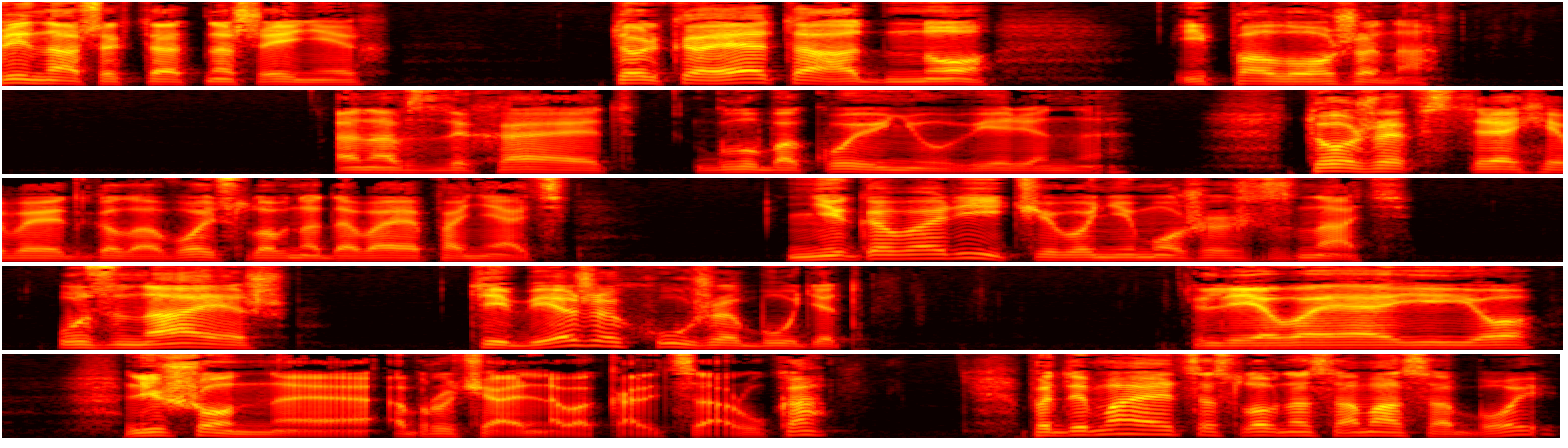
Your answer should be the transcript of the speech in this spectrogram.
при наших-то отношениях. Только это одно и положено. Она вздыхает глубоко и неуверенно, тоже встряхивает головой, словно давая понять, «Не говори, чего не можешь знать. Узнаешь, тебе же хуже будет. Левая ее, лишенная обручального кольца рука, поднимается словно сама собой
